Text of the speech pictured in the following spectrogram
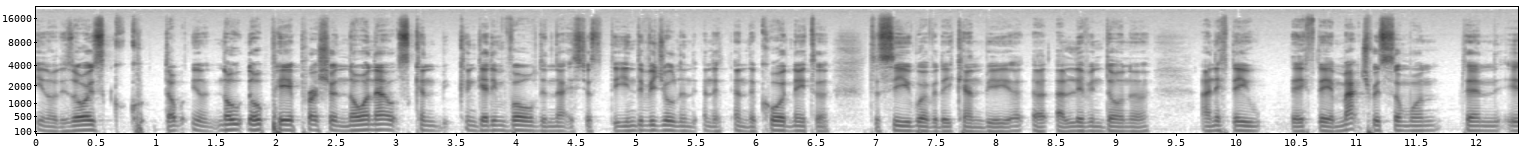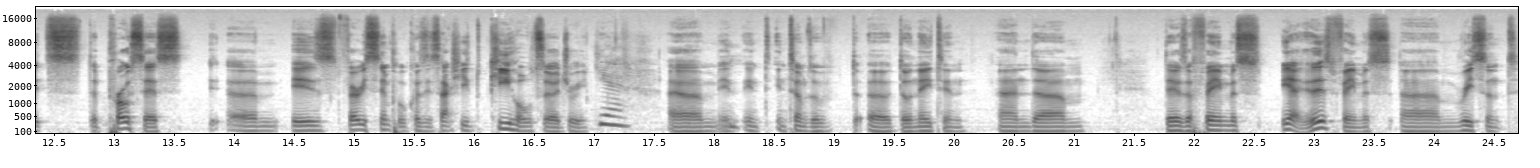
you know, there's always qu- qu- double, you know no no peer pressure. No one else can can get involved in that. It's just the individual and, and, the, and the coordinator to see whether they can be a, a living donor, and if they if they match with someone, then it's the process um, is very simple because it's actually keyhole surgery Yeah. um, in, in in terms of uh, donating. And um, there's a famous, yeah, it is famous, um, recent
